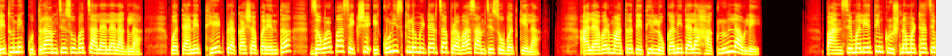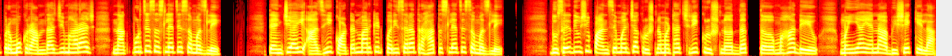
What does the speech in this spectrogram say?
तेथून एक कुत्रा आमचे सोबत चालायला लागला व त्याने थेट प्रकाशापर्यंत जवळपास एकशे एकोणीस किलोमीटरचा प्रवास आमचे सोबत केला. आल्यावर मात्र तेथील लोकांनी त्याला हाकलून लावले. पानसेमल येथील कृष्णमठाचे प्रमुख रामदासजी महाराज नागपूरचेच असल्याचे समजले. त्यांची आई आजही कॉटन मार्केट परिसरात राहत असल्याचे समजले. दुसरे दिवशी पानसेमलच्या कृष्णमठात श्रीकृष्ण दत्त महादेव मैया यांना अभिषेक केला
